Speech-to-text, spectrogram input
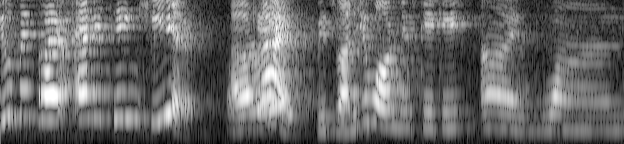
you may try anything here. All Okay. right, which one you want, Miss Kiki? I want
